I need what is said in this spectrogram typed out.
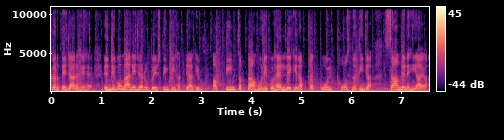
करते जा रहे हैं। इंडिगो मैनेजर रुपेश सिंह की हत्या के अब तीन सप्ताह होने को है, लेकिन अब तक कोई ठोस नतीजा सामने नहीं आया।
